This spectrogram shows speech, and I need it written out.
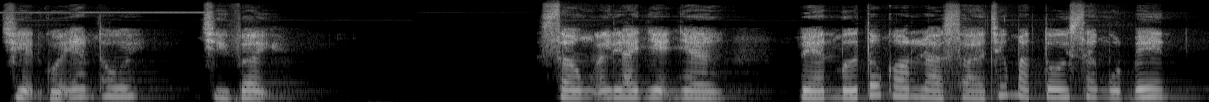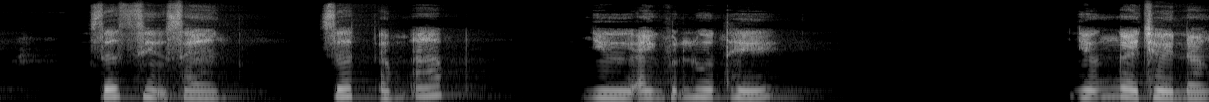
Chuyện của em thôi, chỉ vậy. Xong anh lại nhẹ nhàng Vén mớ tóc con là xòa trước mặt tôi sang một bên. Rất dịu dàng, Rất ấm áp, Như anh vẫn luôn thế. Những ngày trời nắng,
